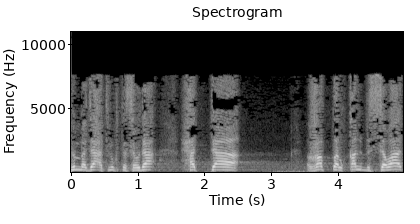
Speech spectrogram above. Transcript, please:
ثم جاءت نكتة سوداء حتى غطى القلب السواد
